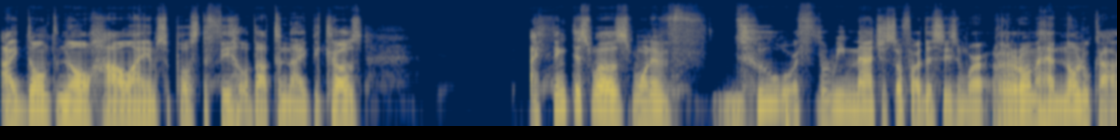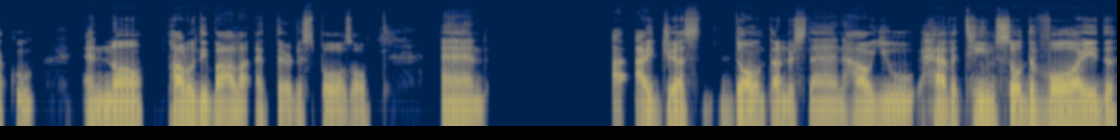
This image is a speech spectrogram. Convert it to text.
I don't know how I am supposed to feel about tonight because I think this was one of two or three matches so far this season where Roma had no Lukaku and no Paulo Dybala at their disposal. And I, just don't understand how you have a team so devoid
